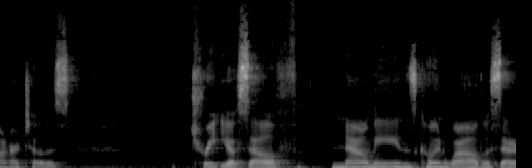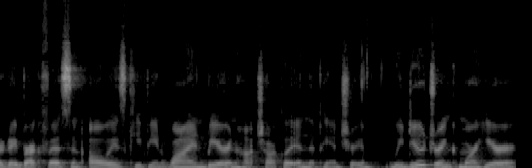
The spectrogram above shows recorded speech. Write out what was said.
on our toes. Treat yourself now means going wild with Saturday breakfast and always keeping wine, beer, and hot chocolate in the pantry. We do drink more here.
